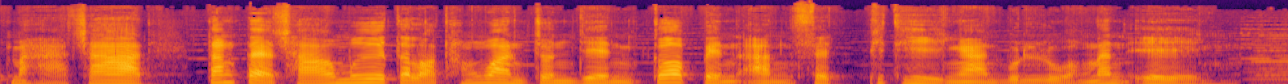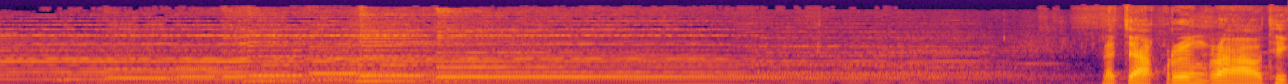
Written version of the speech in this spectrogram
ศมหาชาติ ตั้งแต่เช้ามืดตลอดทั้งวันจนเย็นก็เป็นอันเสร็จพิธีงานบุญหลวงนั่นเองและจากเรื่องราวที่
